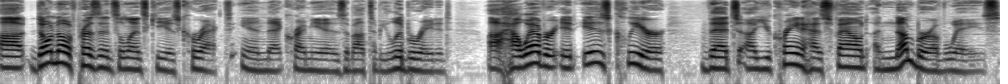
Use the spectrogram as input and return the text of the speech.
Uh, don't know if President Zelensky is correct in that Crimea is about to be liberated. Uh, however, it is clear that uh, Ukraine has found a number of ways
